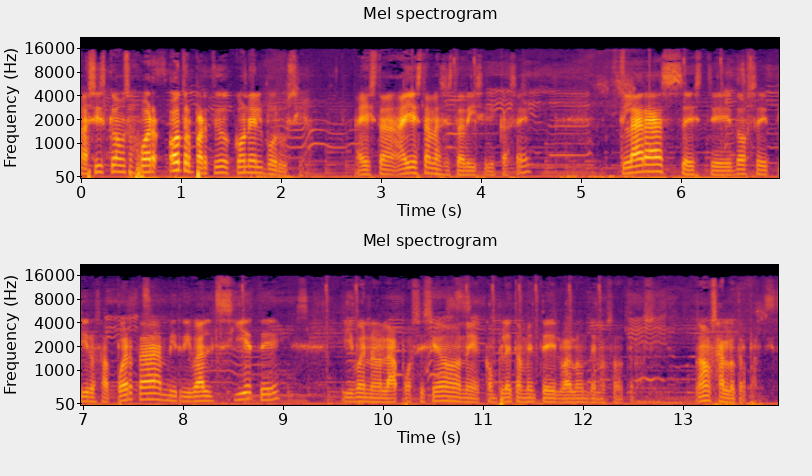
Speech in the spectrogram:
Así es que vamos a jugar otro partido con el Borussia. Ahí, está, ahí están las estadísticas, ¿eh? Claras, este, 12 tiros a puerta, mi rival 7. Y bueno, la posesión eh, completamente del balón de nosotros. Vamos al otro partido.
